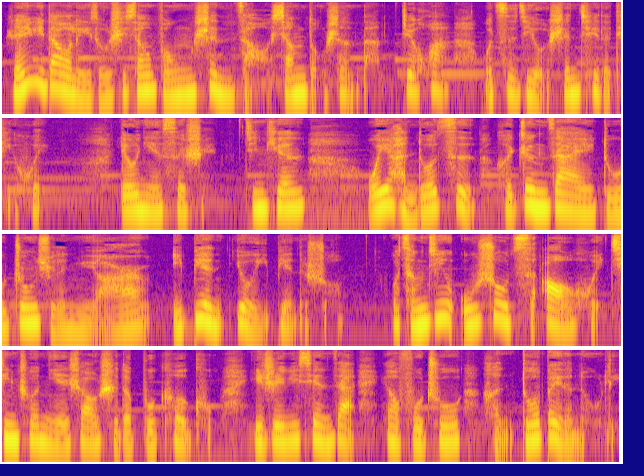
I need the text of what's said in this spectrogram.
人与道理总是相逢甚早，相懂甚晚。这话我自己有深切的体会。流年似水，今天我也很多次和正在读中学的女儿一遍又一遍地说。我曾经无数次懊悔青春年少时的不刻苦，以至于现在要付出很多倍的努力。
